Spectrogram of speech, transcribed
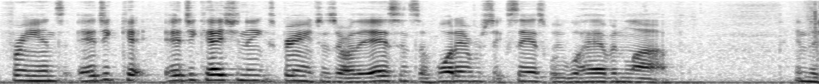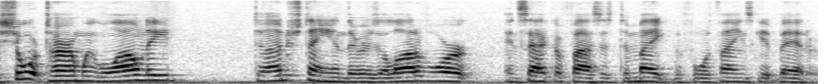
friends, educa- education and experiences are the essence of whatever success we will have in life. In the short term, we will all need to understand there is a lot of work and sacrifices to make before things get better.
